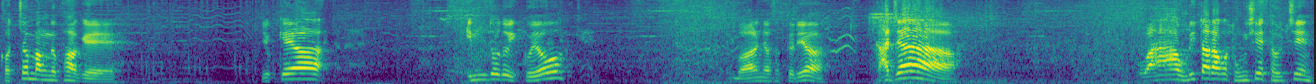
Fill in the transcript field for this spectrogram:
거점 막루 파괴. 육개야 임도도 있고요. 뭐하는 녀석들이야? 가자! 와 우리 딸하고 동시에 돌진.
